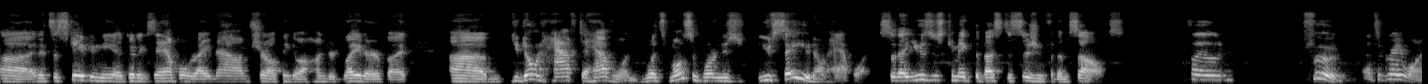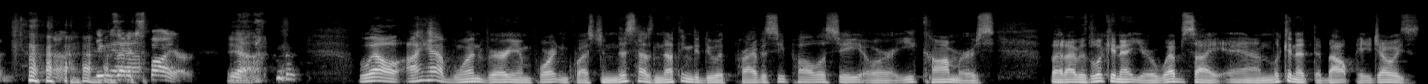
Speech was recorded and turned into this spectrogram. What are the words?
Uh, and it's escaping me a good example right now. I'm sure I'll think of a hundred later, but um, you don't have to have one. What's most important is you say you don't have one so that users can make the best decision for themselves. Food. Food, that's a great one. Yeah. Things that Yeah. expire. Yeah. Well, I have one very important question. This has nothing to do with privacy policy or e commerce, but I was looking at your website and looking at the About page. I always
